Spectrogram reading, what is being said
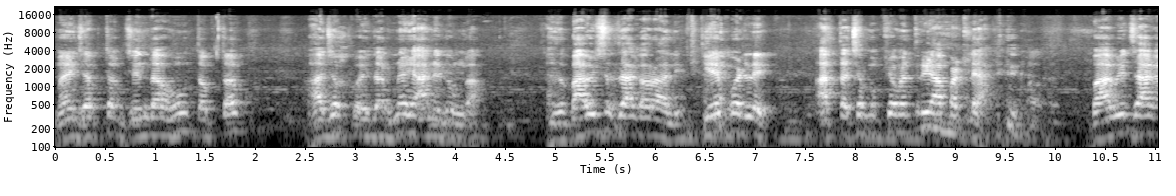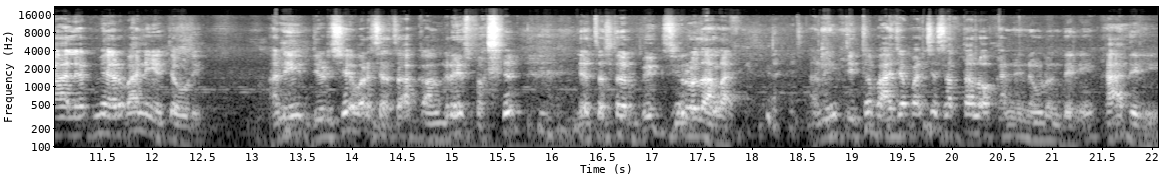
मैं जब तक जिंदा हूं तब तक भाजप को इधर नहीं आने दूंगा। बावीस जागावर आली ते पडले। आत्ताच्या मुख्यमंत्री आपटल्या बावीस जागा आल्यात मेहरबानी आहे तेवढी. आणि दीडशे वर्षाचा काँग्रेस पक्ष त्याचा तर बिग झिरो झालाय. आणि तिथं भाजपाची सत्ता लोकांनी निवडून दिली. का दिली?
